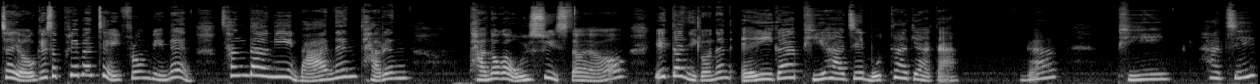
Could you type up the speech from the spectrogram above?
자, 여기서 prevent A from B는 상당히 많은 다른 단어가 올 수 있어요. 일단 이거는 A가 B 하지 못하게 하다. 그러니까 B 하지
